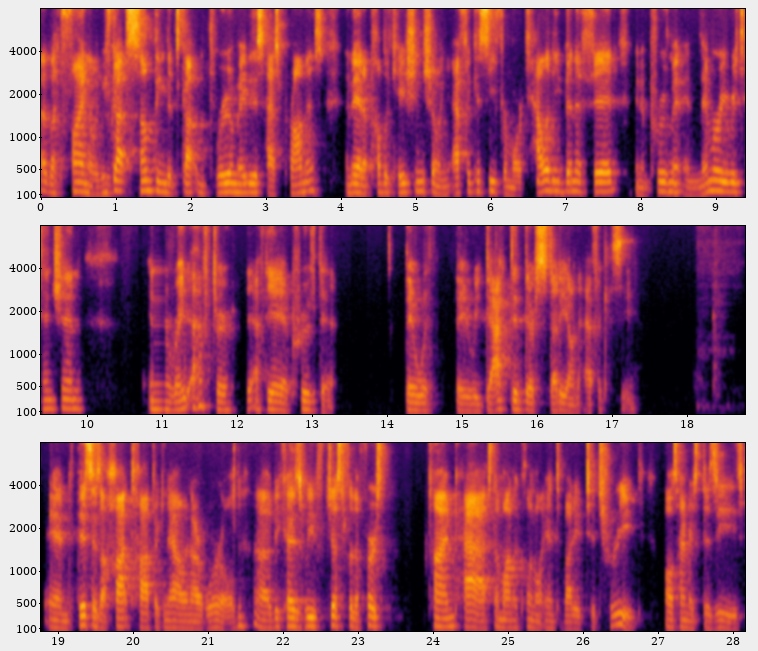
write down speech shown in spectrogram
like finally, we've got something that's gotten through. Maybe this has promise. And they had a publication showing efficacy for mortality benefit and improvement in memory retention. And right after the FDA approved it, they with they redacted their study on efficacy. And this is a hot topic now in our world uh, because we've just for the first time passed a monoclonal antibody to treat Alzheimer's disease.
